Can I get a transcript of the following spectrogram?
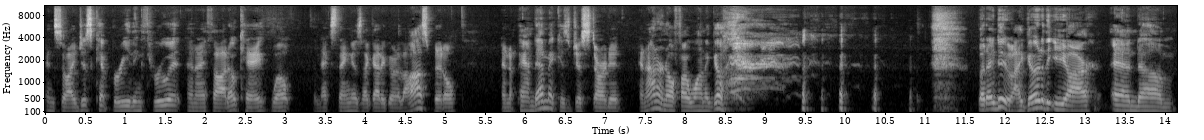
and so I just kept breathing through it. And I thought, okay, well, the next thing is I got to go to the hospital. And a pandemic has just started. And I don't know if I want to go but I do. I go to the ER and um,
